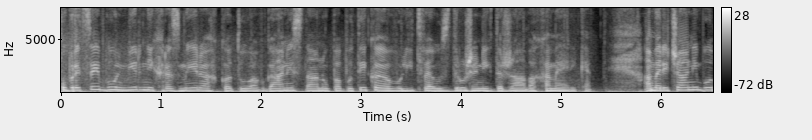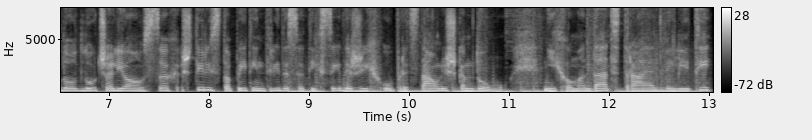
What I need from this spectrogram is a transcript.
V precej bolj mirnih razmerah kot v Afganistanu pa potekajo volitve v Združenih državah Amerike. Američani bodo odločali o vseh 435 sedežih v predstavniškem domu. Njihov mandat traja dve leti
